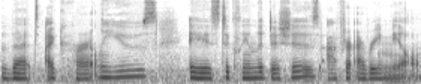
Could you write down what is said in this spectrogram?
that I currently use, is to clean the dishes after every meal.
